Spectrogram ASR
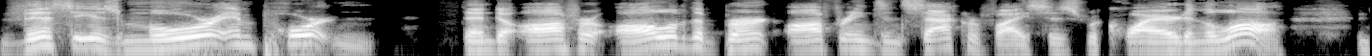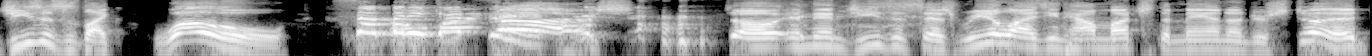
This is more important than to offer all of the burnt offerings and sacrifices required in the law. Jesus is like, whoa, somebody oh gets gosh. it. so, and then Jesus says, realizing how much the man understood,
